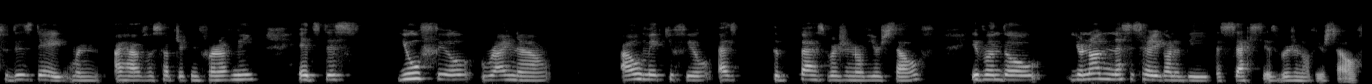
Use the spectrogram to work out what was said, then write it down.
to this day when I have a subject in front of me. It's this: you'll feel right now. I will make you feel as the best version of yourself, even though you're not necessarily going to be the sexiest version of yourself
